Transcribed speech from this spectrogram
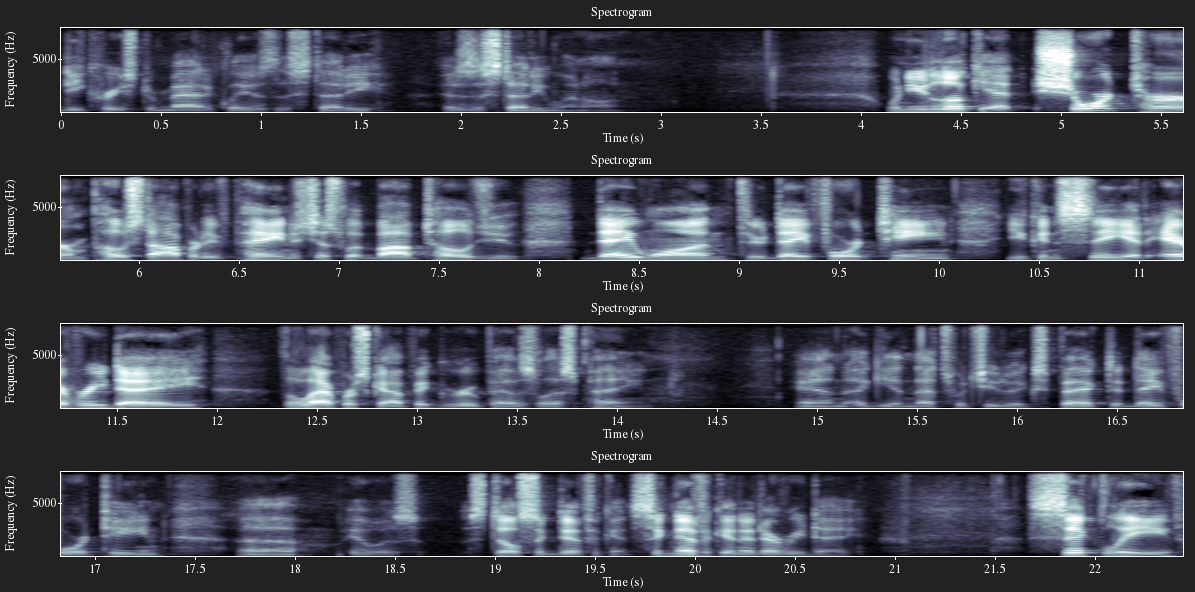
decreased dramatically as the study as the study went on. When you look at short-term post-operative pain, it's just what Bob told you. Day one through day 14, you can see at every day the laparoscopic group has less pain. And again, that's what you'd expect at day 14. Uh, it was still significant, significant at every day. Sick leave,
